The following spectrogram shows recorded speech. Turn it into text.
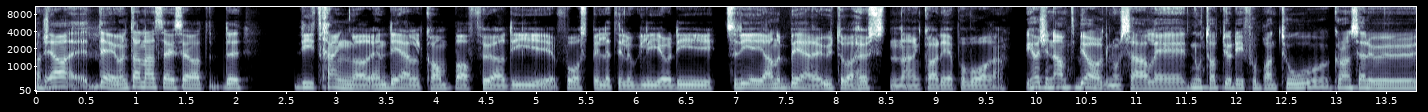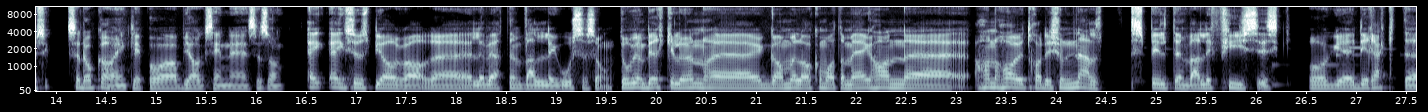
kanskje? Ja, det er jo en tendens jeg ser, at det, de trenger en del kamper før de får spillet til å gli, de, så de er gjerne bedre utover høsten enn hva de er på våren. Vi har ikke nevnt Bjarg noe særlig. Nå tapte jo de for Brann 2. Hvordan ser, du, ser dere egentlig på Bjarg sin eh, sesong? Jeg, jeg syns Bjarg har eh, levert en veldig god sesong. Torbjørn Birkelund, eh, gammel lagkamerat av meg, han, eh, han har jo tradisjonelt spilt en veldig fysisk og eh, direkte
